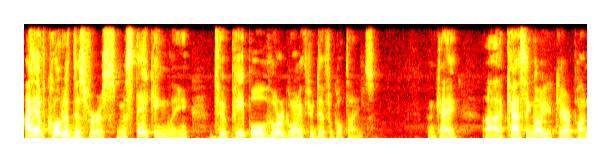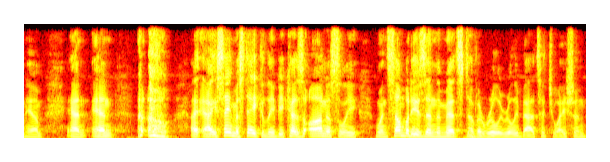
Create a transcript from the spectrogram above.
I have quoted this verse mistakenly to people who are going through difficult times. Okay? Uh, casting all your care upon him. And, and I, I say mistakenly because honestly, when somebody is in the midst of a really, really bad situation,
